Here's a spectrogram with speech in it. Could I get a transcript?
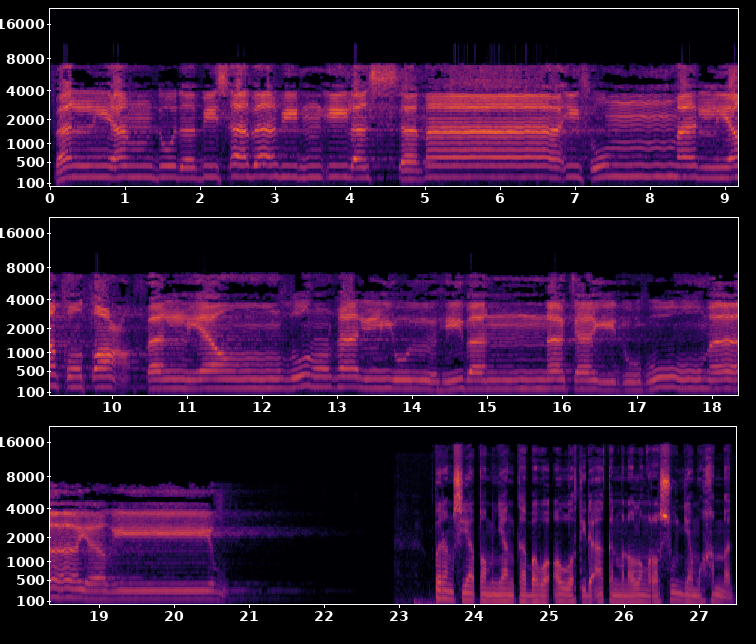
فليمدد بسبب إلى السماء ثم ليقطع فلينظر هل يذهبن كيده ما يغيظ. Barang siapa menyangka bahwa Allah tidak akan menolong Rasulnya Muhammad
